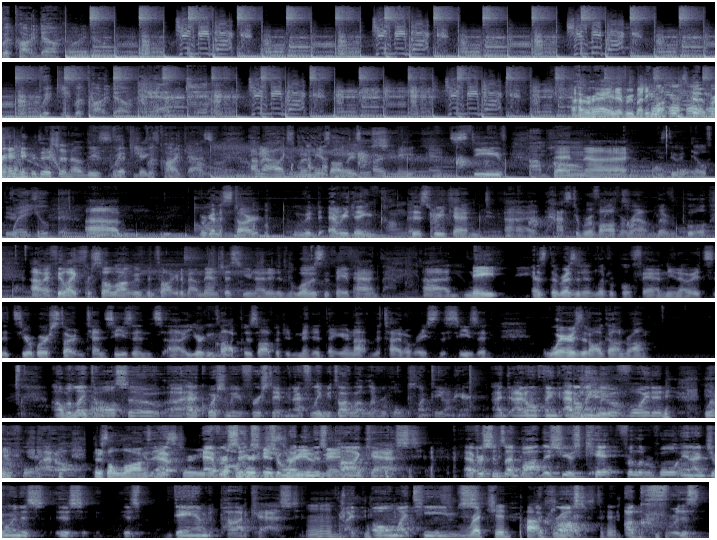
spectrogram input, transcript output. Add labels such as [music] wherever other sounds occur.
Ricardo. Right, everybody, [laughs] welcome to a brand new edition of the Swift Kicks podcast. I'm Alex, and with me, as always, are Nate and Steve. Ben, uh, he's doing DILF duty. Um, we're going to start with everything [laughs] this weekend uh, has to revolve around Liverpool. Um, I feel like for so long we've been talking about Manchester United and the woes that they've had. Uh, Nate, as the resident Liverpool fan, you know it's it's your worst start in ten seasons. Uh, Jurgen Klopp has all but admitted that you're not in the title race this season. Where has it all gone wrong? I would like to also uh, I had a question about your first statement. I feel like we talk about Liverpool plenty on here. I, I don't think I don't think we've avoided [laughs] Liverpool at all. [laughs] There's a long history. ever longer since joining this podcast, [laughs] ever since I bought this year's kit for Liverpool and I joined this this this damned podcast, my, all my teams wretched podcast. across across this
